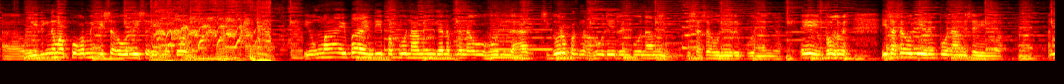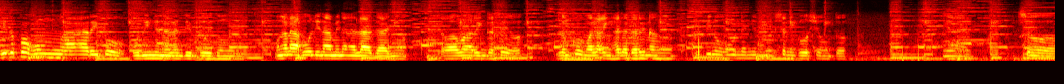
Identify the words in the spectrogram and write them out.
Ah, willing naman po kami isauli sa inyo to. Ah, yung mga iba, hindi pa po namin ganap na nahuhuli lahat. Siguro pag nahuli rin po namin, isasauli rin po ninyo. Eh, isasauli rin po namin sa inyo. Andito po kung maaari po, kunin nyo na lang din po itong mga nahuli namin na alaga nyo. Kawawa rin kasi oh. Alam ko malaking halaga rin ang pinuhunan nyo dito sa negosyong to. Yan. So,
